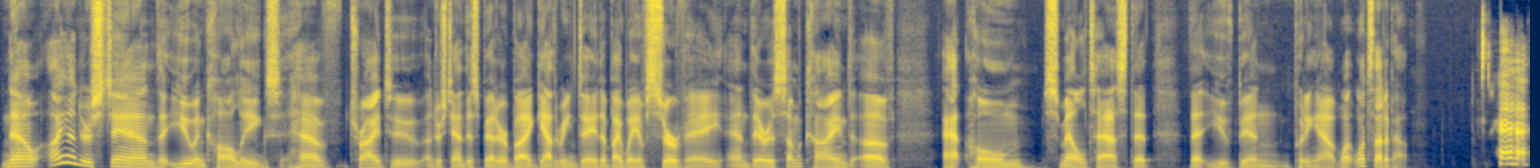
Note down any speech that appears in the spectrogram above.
Now, I understand that you and colleagues have tried to understand this better by gathering data by way of survey, and there is some kind of at home smell test that, that you've been putting out. What, what's that about?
